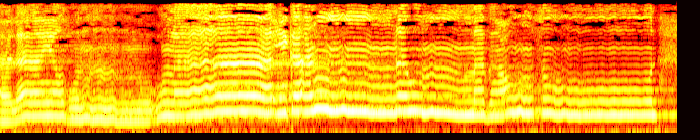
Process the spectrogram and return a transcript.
ألا يظن أولئك أنهم مبعوثون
